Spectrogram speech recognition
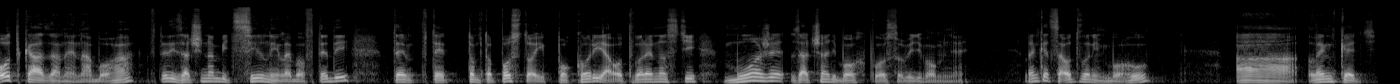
odkázané na Boha, vtedy začínam byť silný, lebo vtedy v tomto postoji pokory a otvorenosti môže začať Boh pôsobiť vo mne. Len keď sa otvorím Bohu, a len keď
